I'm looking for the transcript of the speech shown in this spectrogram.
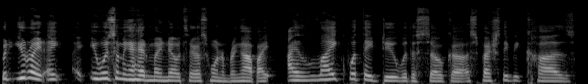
But you're right. I, I- it was something I had in my notes. I just want to bring up. I, I like what they do with Ahsoka, especially because,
